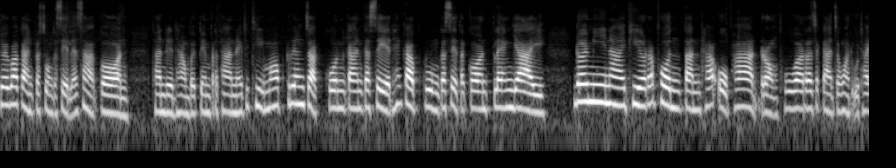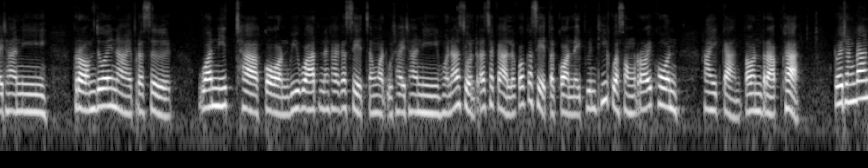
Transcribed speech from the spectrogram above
ช่วยว่าการกระทรวงเกษตรและสหกรณ์ท่านเดินทางไปเป็นประธานในพิธีมอบเครื่องจักรกลการเกษตรให้กับกลุ่มเกษตรกรแปลงใหญ่ โดยมีนายพีรพลตันทโอภาสรองผู้ว่าราชการจังหวัดอุทัยธานี พร้อมด้วยนายประเสริฐวณิชชากรวิวัฒน์นะคะเกษตรจังหวัดอุทัยธานี หัวหน้าส่วนราชการแล้วก็เกษตรกรในพื้นที่กว่า 200 คน ให้การต้อนรับค่ะ โดยทางด้าน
